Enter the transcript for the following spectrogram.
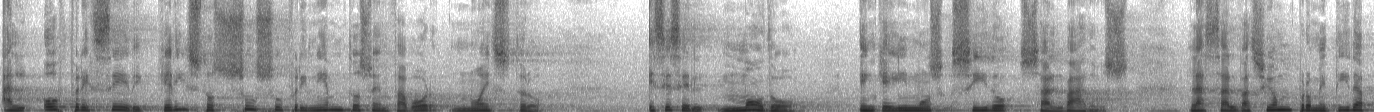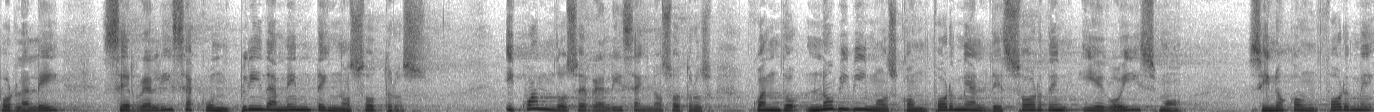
al ofrecer Cristo sus sufrimientos en favor nuestro. Ese es el modo en que hemos sido salvados. La salvación prometida por la ley se realiza cumplidamente en nosotros. ¿Y cuándo se realiza en nosotros? Cuando no vivimos conforme al desorden y egoísmo, sino conforme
